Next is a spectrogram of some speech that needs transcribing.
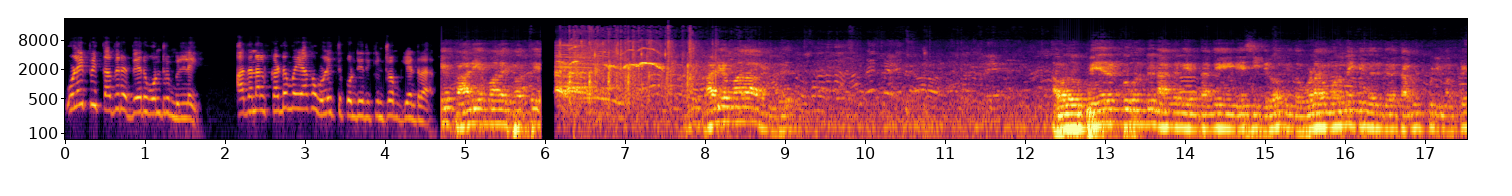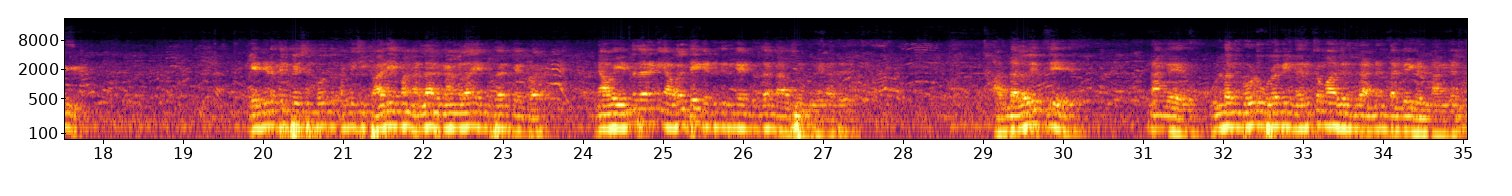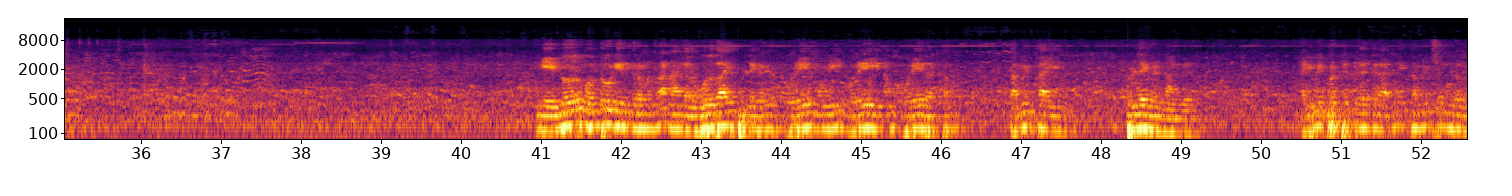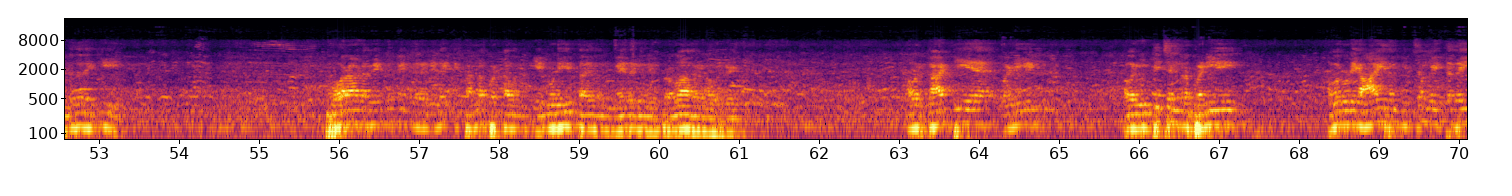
உழைப்பை தவிர வேறு ஒன்றும் இல்லை. அதனால் கடுமையாக உழைத்துக் கொண்டிருக்கின்றோம் என்றார் காளியம்மாளை பார்த்து காளியம்மாளா இருந்து அவ்வளவு பேரன்பு கொண்டு நாங்கள் என் தங்கையை நேசிக்கிறோம். இந்த உலகம் முழுமைக்கும் இருக்கிற தமிழ் குடிமக்கள் என்னிடத்தில் பேசும்போது தங்கச்சி காளியம்மா நல்லா இருக்காங்களா? என்று தான் கேட்பார். நான் அவ என்ன தானே நீங்க அவள்கிட்டே கேட்டுக்கிறீங்க? என்று தான் நான் சொல்லுவேன் அது. அந்த அளவிற்கு நாங்கள் உள்ளன்போடு உறவில் நெருக்கமாக இருக்கிற அண்ணன் தங்கைகள் நாங்கள். இங்கே எல்லோரும் ஒன்று கூடி இருக்கிறோம்னா நாங்கள் ஒரு தாய் பிள்ளைகள் ஒரே மொழி ஒரே இனம் ஒரே ரத்தம். தமிழ் தாயின் பிள்ளைகள் நாங்கள். அடிமைப்பட்டு கிடக்கிற அன்னை தமிழ் சமூக விடுதலைக்கு போராட வேண்டும் என்கிற நிலைக்கு தள்ளப்பட்டவன் என்னுடைய தலைவன் மேதகவி பிரபாகரன் அவர்கள். அவர் காட்டிய வழியில் அவர் விட்டு சென்ற பணியை அவருடைய ஆயுதம் மிச்சம் வைத்ததை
